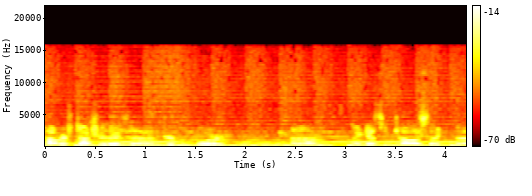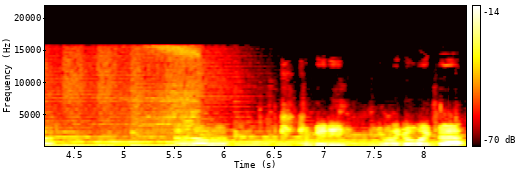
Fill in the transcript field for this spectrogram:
power structure, there's a group of four. I guess you'd call us like the, I don't know, the c- committee. If you want to go like that.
